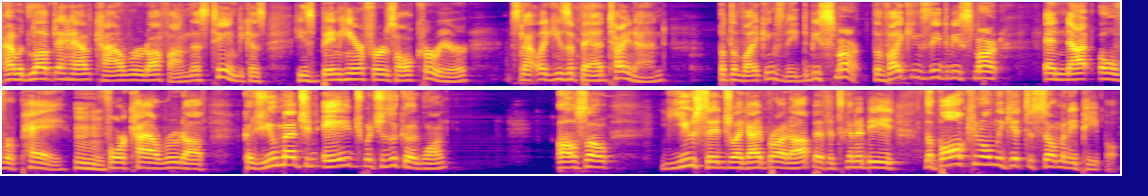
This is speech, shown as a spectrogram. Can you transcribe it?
I would love to have Kyle Rudolph on this team because he's been here for his whole career. It's not like he's a bad tight end, but the Vikings need to be smart. The Vikings need to be smart and not overpay Mm-hmm. for Kyle Rudolph Because you mentioned age, which is a good one. Also, usage, like I brought up, if it's going to be the ball can only get to so many people.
